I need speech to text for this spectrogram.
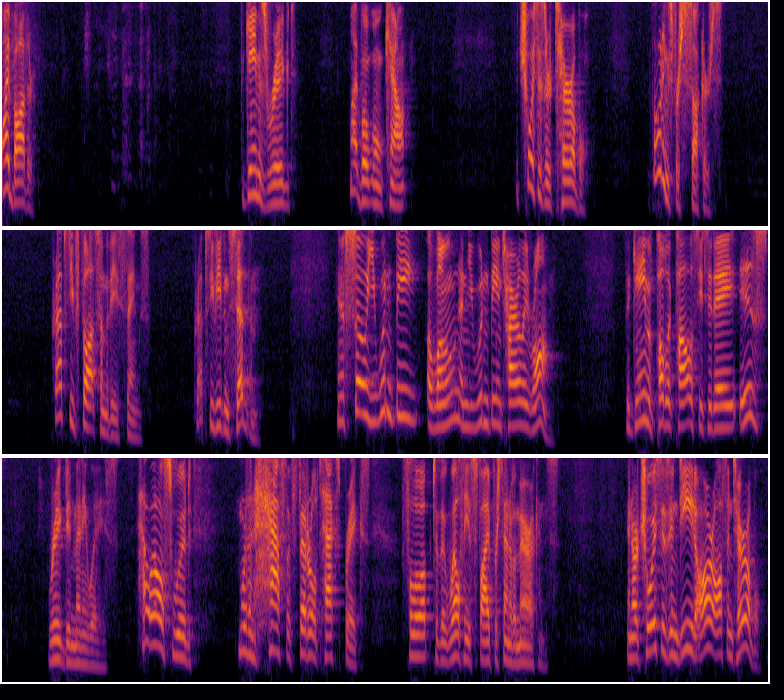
Why bother? The game is rigged. My vote won't count. The choices are terrible. Voting's for suckers. Perhaps you've thought some of these things. Perhaps you've even said them. And if so, you wouldn't be alone and you wouldn't be entirely wrong. The game of public policy today is rigged in many ways. How else would more than half of federal tax breaks flow up to the wealthiest 5% of Americans? And our choices indeed are often terrible.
